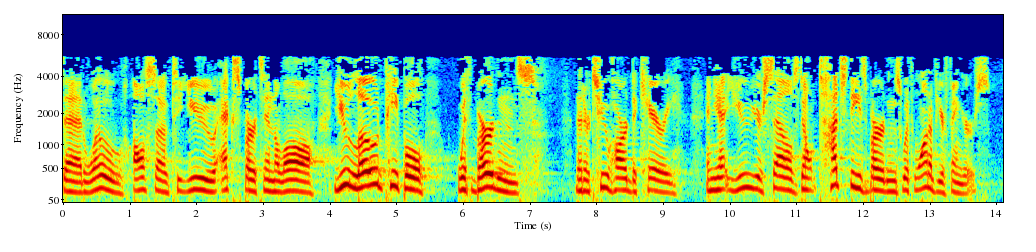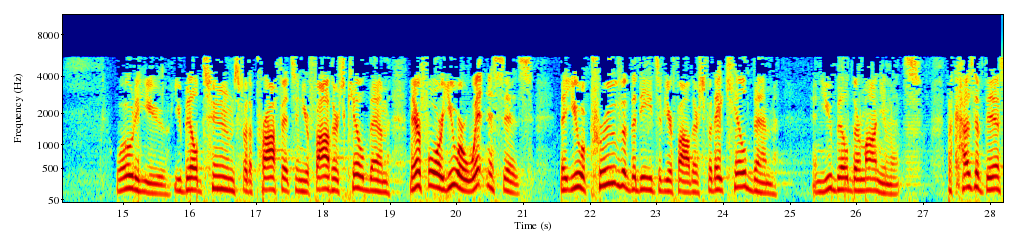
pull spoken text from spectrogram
said, Woe also to you, experts in the law. You load people with burdens that are too hard to carry, and yet you yourselves don't touch these burdens with one of your fingers. Woe to you! You build tombs for the prophets, and your fathers killed them. Therefore, you are witnesses that you approve of the deeds of your fathers, for they killed them, and you build their monuments. Because of this,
